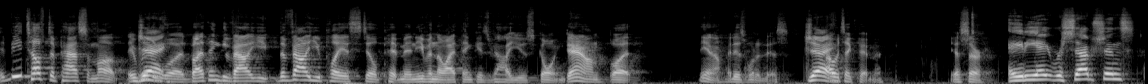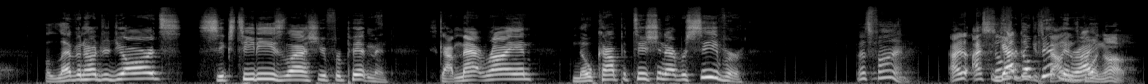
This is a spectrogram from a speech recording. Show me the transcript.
it'd be tough to pass him up. It Jay. really would. But I think the value the value play is still Pittman, even though I think his value is going down. But you know, it is what it is. Jay. I would take Pittman. Yes, sir. 88 receptions, 1,100 yards, six TDs last year for Pittman. He's got Matt Ryan, no competition at receiver. That's fine. I, I still don't think go his value Pittman, is right? going up.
